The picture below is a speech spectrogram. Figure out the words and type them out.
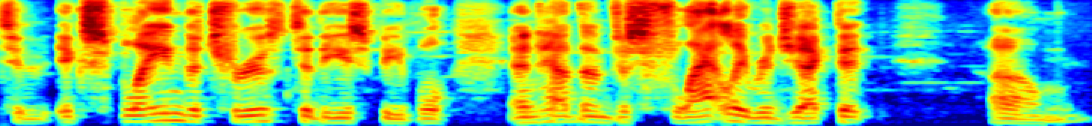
to explain the truth to these people and have them just flatly reject it. Um,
